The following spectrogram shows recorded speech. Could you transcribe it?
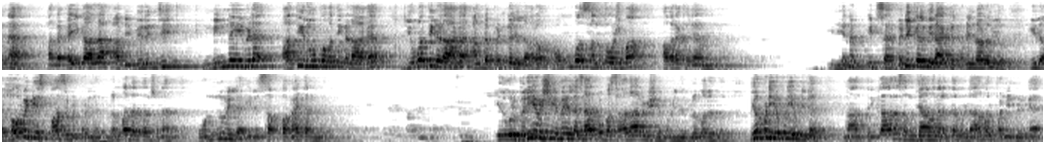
என்ன? அந்த கை காலெல்லாம் அப்படி விரிஞ்சு மின்னை விட அதிரூபவதிகளாக யுவதிகளாக அந்த பெண்கள் எல்லாரும் ரொம்ப சந்தோஷமா அவரை கல்யாணம் பண்ணிக்கிறாங்க. இது என்ன? இட்ஸ் அ மெடிக்கல் மிராக்கல் அப்படின்னாலும் இது ஹவு இட் இஸ் பாசிபிள் அப்படின்னு பிரம்மதத்தன் சொன்னார் ஒன்றும் இல்லை இது சப்ப மேட்டர் இது ஒரு பெரிய விஷயமே இல்லை சார் ரொம்ப சாதாரண விஷயம் அப்படின்னு பிரம்மதத்தன். எப்படி எப்படி எப்படின்னாரு நான் திரிகார சந்தியாவந்தனத்தை விடாமல் பண்ணிட்டு இருக்கேன்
